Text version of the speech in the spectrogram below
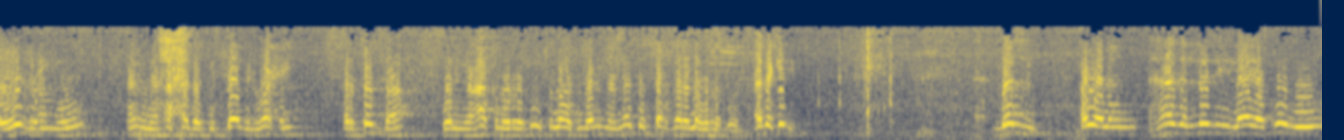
ويزعم أن أحد كتاب الوحي ارتد ولم يعاقب الرسول صلى الله عليه وسلم مات استغفر له الرسول. هذا كذب. بل أولا هذا الذي لا يقول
